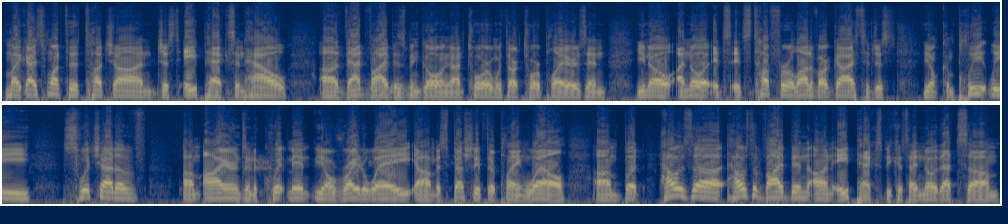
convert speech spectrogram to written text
Mike, I just wanted to touch on just Apex and how uh, that vibe has been going on tour with our tour players. And, you know, I know it's it's tough for a lot of our guys to just, you know, completely switch out of um, irons and equipment, you know, right away, um, especially if they're playing well. Um, but how's uh, how's the vibe been on Apex? Because I know that's um,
